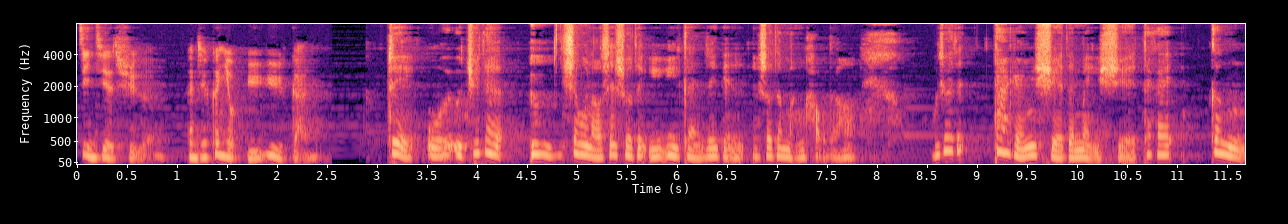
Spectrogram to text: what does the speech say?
境界去了，感觉更有余裕感。对，我，我觉得。嗯，圣文老师说的余裕感这一点说的蛮好的哈。我觉得大人学的美学大概更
